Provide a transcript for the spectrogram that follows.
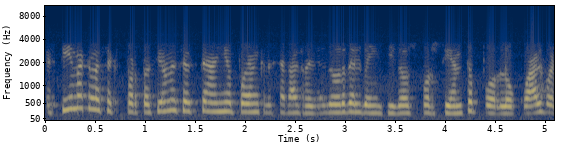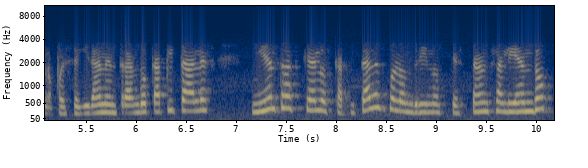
Estima que las exportaciones este año puedan crecer alrededor del 22%, por lo cual, bueno, pues seguirán entrando capitales, mientras que los capitales golondrinos que están saliendo,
